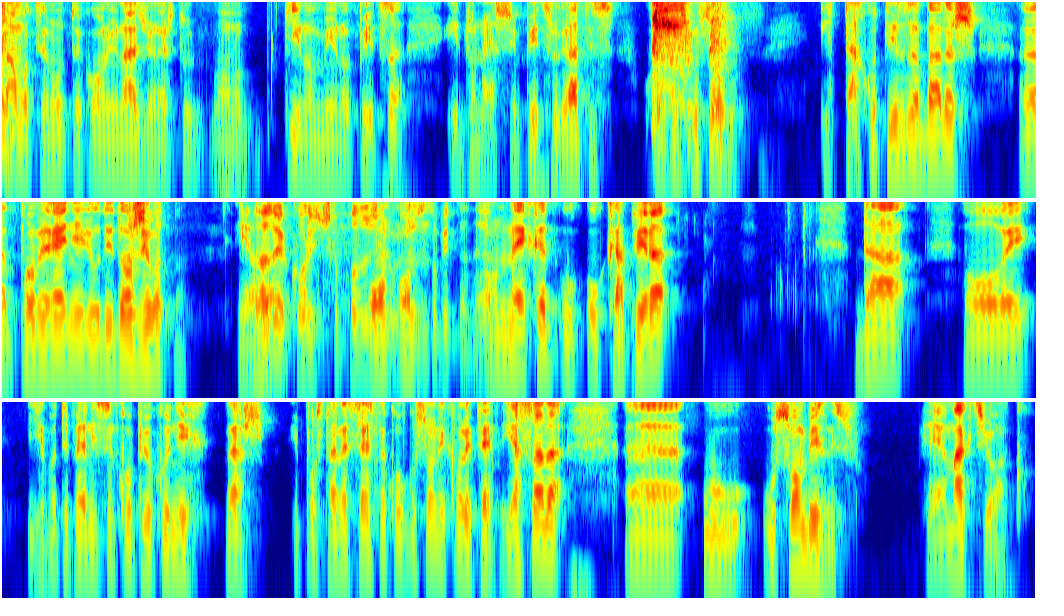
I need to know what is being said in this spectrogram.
samo trenutak, oni nađu nešto, ono, kino, mino, pizza i donesu im picu gratis u hotelsku sobu. I tako ti zabadaš uh, poverenje ljudi doživotno. I Da, onda- da, korisnička podrška on- je on- bitna, da. on nekad ukapira da ovaj, jebote, pa ja nisam kupio kod njih, znaš, i postane svesna koliko su oni kvalitetni. Ja sada uh, u, u svom biznisu, ja imam akciju ovako,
